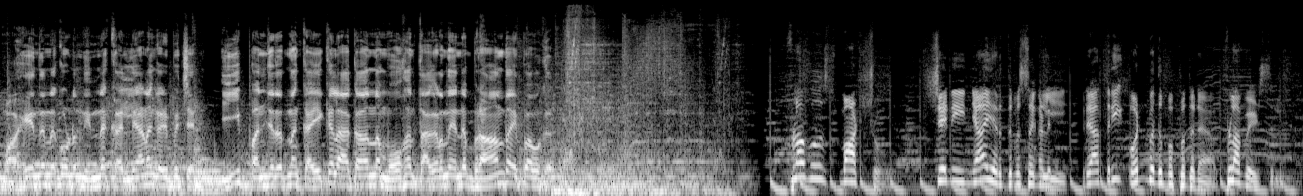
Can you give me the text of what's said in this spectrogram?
മഹേന്ദ്രനെ കൊണ്ട് നിന്നെ കല്യാണം കഴിപ്പിച്ച് ഈ പഞ്ചരത്നം കൈക്കലാക്കാവുന്ന മോഹം തകർന്ന എന്റെ ഭ്രാന്ത ഇപ്പൊ അവക്ക്. Flowers smart show. ശനി ഞായർ ദിവസങ്ങളിൽ രാത്രി ഒൻപത് മുപ്പതിന് ഫ്ലവേഴ്സിൽ.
